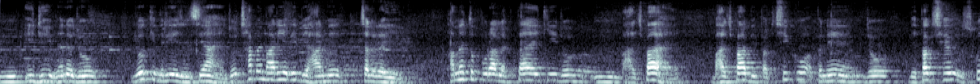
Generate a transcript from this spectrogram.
ईडी, मैंने जो जो केंद्रीय एजेंसियाँ हैं, जो छापेमारी अभी बिहार में चल रही है, हमें तो पूरा लगता है कि जो भाजपा है, भाजपा विपक्षी को अपने जो विपक्ष है, उसको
